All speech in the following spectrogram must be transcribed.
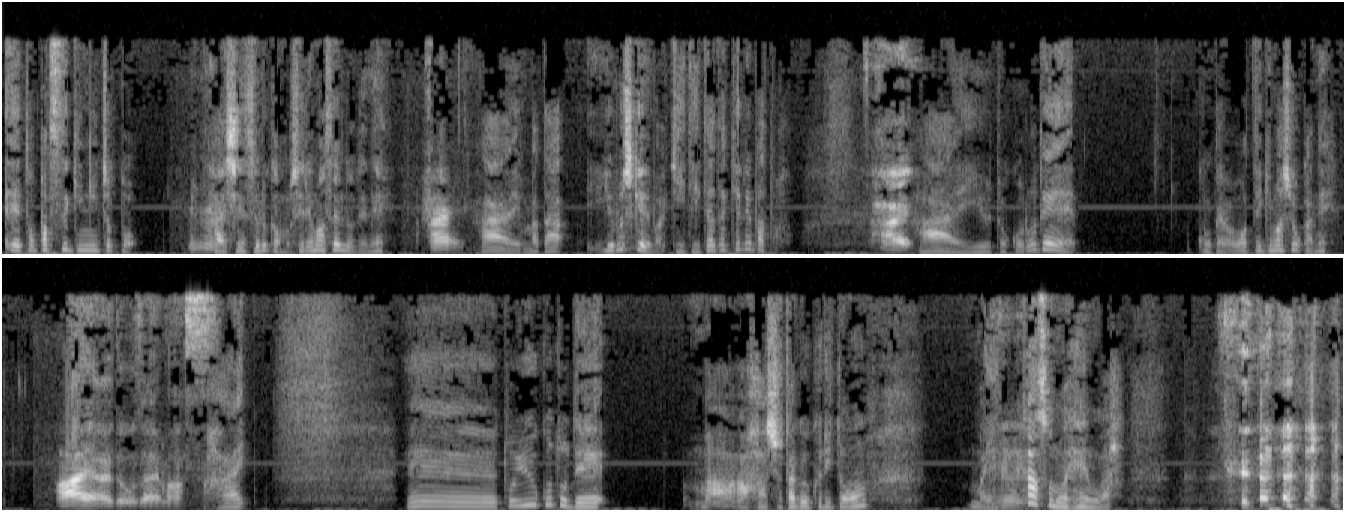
えー突発的にちょっとうん配信するかもしれませんのでね、はい。はい、また、よろしければ聞いていただければと、はい。はい、いうところで、今回は終わっていきましょうかね。はい、ありがとうございます。はい。えー、ということで、まあ、ハッシュタグクリトン。まあ、いっか、その辺は。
